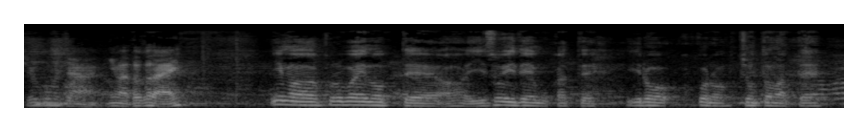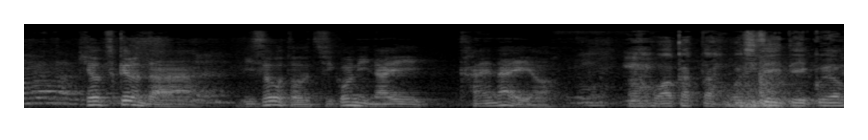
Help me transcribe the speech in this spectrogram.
しゅうこむちゃん今どこだい？今車に乗ってあ急いで向かって色心ちょっと待って。気をつけるんだ。急ぐと事故になりかねないよ。あ分かった。落ち着いていくよ。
